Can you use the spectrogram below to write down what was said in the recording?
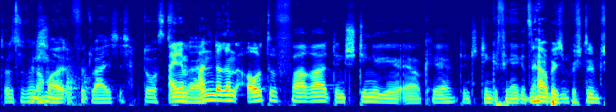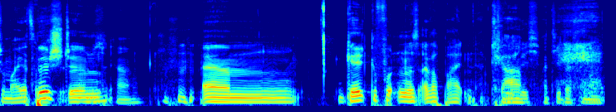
Du hast Nochmal für gleich. Ich habe Durst. Einem leid. anderen Autofahrer den Stinke, ja okay, den Stinkefinger gezeigt. Habe ich bestimmt schon mal. Jetzt hab ich- Bestimmt. Ja, Ähm, Geld gefunden und es einfach behalten. klar. Natürlich. Hat jeder schon mal.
